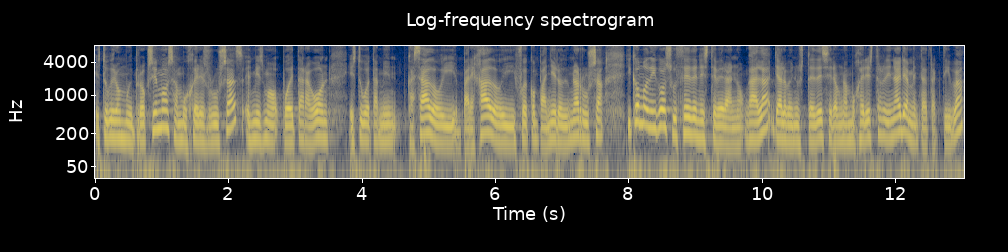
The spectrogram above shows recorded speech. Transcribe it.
estuvieron muy próximos a mujeres rusas. El mismo poeta Aragón estuvo también casado y emparejado y fue compañero de una rusa. Y como digo, sucede en este verano. Gala, ya lo ven ustedes, era una mujer extraordinariamente atractiva,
